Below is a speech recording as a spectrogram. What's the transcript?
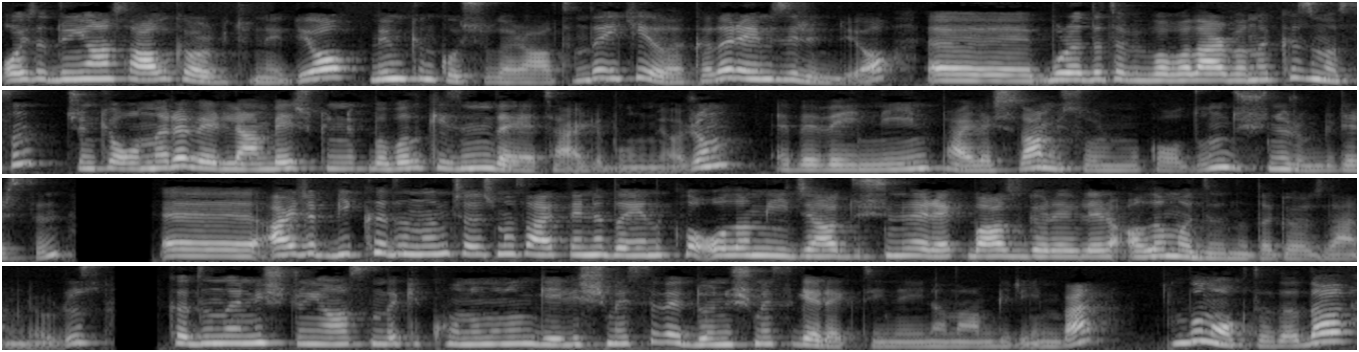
Oysa Dünya Sağlık Örgütü ne diyor? Mümkün koşullar altında 2 yıla kadar emzirin diyor. E, burada tabii babalar bana kızmasın. Çünkü onlara verilen 5 günlük babalık izni de yeterli bulmuyorum. Ebeveynliğin paylaşılan bir sorumluluk olduğunu düşünürüm bilirsin. E, ayrıca bir kadının çalışma saatlerine dayanıklı olamayacağı düşünülerek bazı görevleri alamadığını da gözlemliyoruz kadınların iş dünyasındaki konumunun gelişmesi ve dönüşmesi gerektiğine inanan biriyim ben. Bu noktada da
